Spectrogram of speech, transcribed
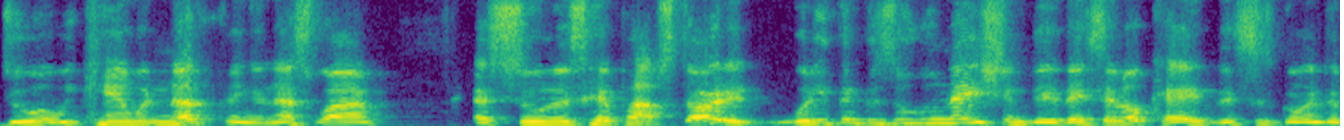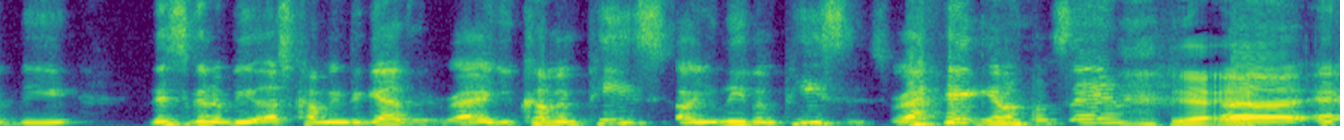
do what we can with nothing, and that's why. As soon as hip hop started, what do you think the Zulu Nation did? They said, "Okay, this is going to be this is going to be us coming together, right? You come in peace or you leave in pieces, right? you know what I'm saying? Yeah. yeah. Uh, and,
